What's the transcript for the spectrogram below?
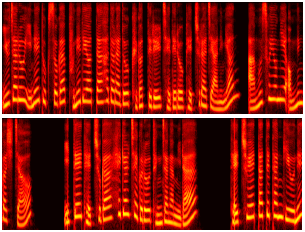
유자로 인해 독소가 분해되었다 하더라도 그것들을 제대로 배출하지 않으면 아무 소용이 없는 것이죠. 이때 대추가 해결책으로 등장합니다. 대추의 따뜻한 기운은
